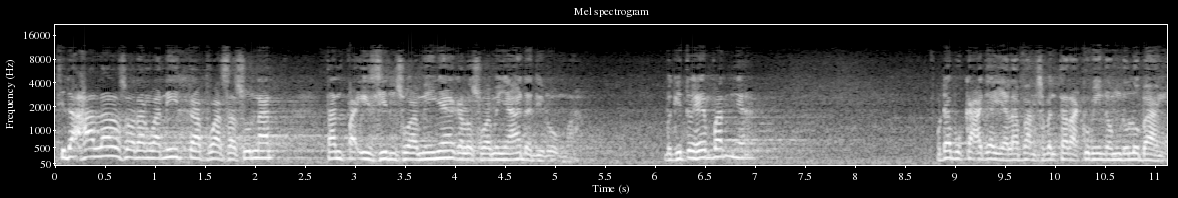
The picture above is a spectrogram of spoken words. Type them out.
Tidak halal seorang wanita puasa sunat Tanpa izin suaminya Kalau suaminya ada di rumah. Begitu hebatnya. Udah buka aja ya lah bang sebentar aku minum dulu bang.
